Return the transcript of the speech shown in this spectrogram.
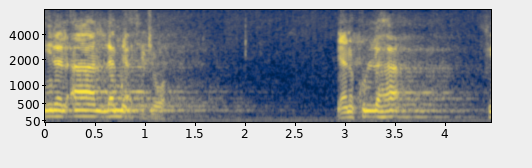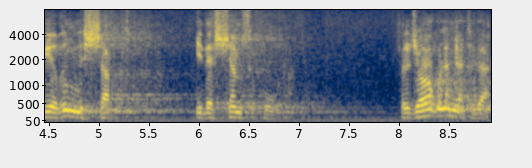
إلى الآن لم يأتي الجواب. يعني كلها في ضمن الشرط. إذا الشمس كورت. فالجواب لم يأتي بعد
